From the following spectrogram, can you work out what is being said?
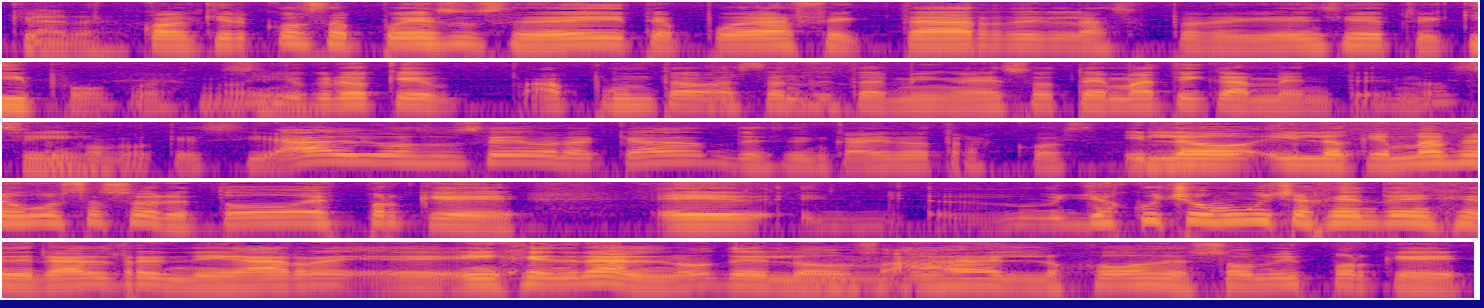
que cualquier cosa puede suceder y te puede afectar la supervivencia de tu equipo, pues, ¿no? Yo creo que apunta bastante también a eso temáticamente, ¿no? Sí. Como que si algo sucede por acá, desencadena otras cosas. Y lo, y lo que más me gusta sobre todo es porque eh, yo escucho mucha gente en general renegar, eh, en general, ¿no? De los, los juegos de zombies porque,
